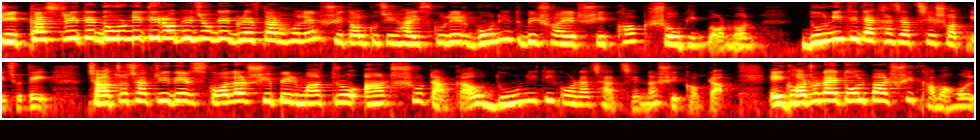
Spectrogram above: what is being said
শিক্ষাশ্রীতে দুর্নীতির অভিযোগে গ্রেফতার হলেন শীতলকুচি হাই স্কুলের গণিত বিষয়ের শিক্ষক সৌভিক বর্মন। দুর্নীতি দেখা যাচ্ছে সবকিছুতেই। ছাত্রছাত্রীদের স্কলারশিপের মাত্র আটশো টাকাও দুর্নীতি করা ছাড়ছেন না শিক্ষকরা। এই ঘটনায় তোলপাড় শিক্ষামহল।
